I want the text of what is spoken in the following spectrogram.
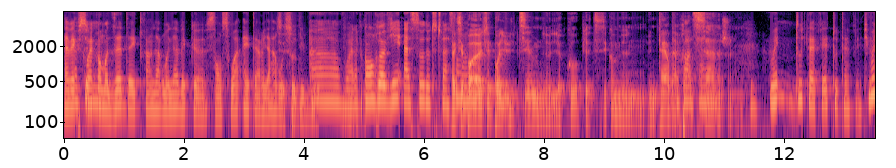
Avec soi, comme on disait, d'être en harmonie avec euh, son soi intérieur au tout début. Ah, voilà. Fait qu'on revient à ça de toute façon. Fait que c'est hein. pas, c'est pas l'ultime, le, le couple, c'est comme une, une terre d'apprentissage. Oui. Tout à fait, tout à fait. Puis moi,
